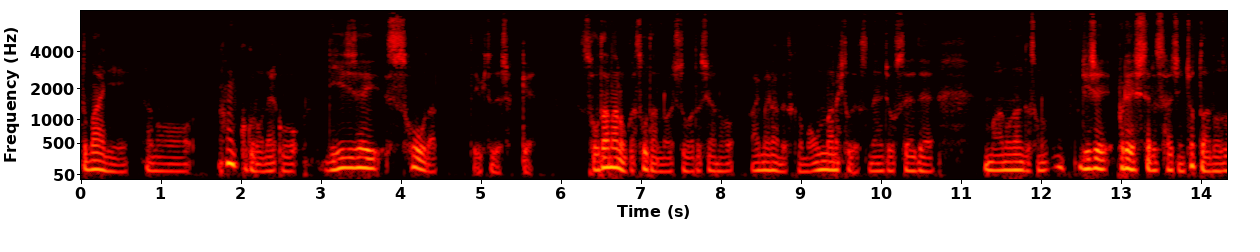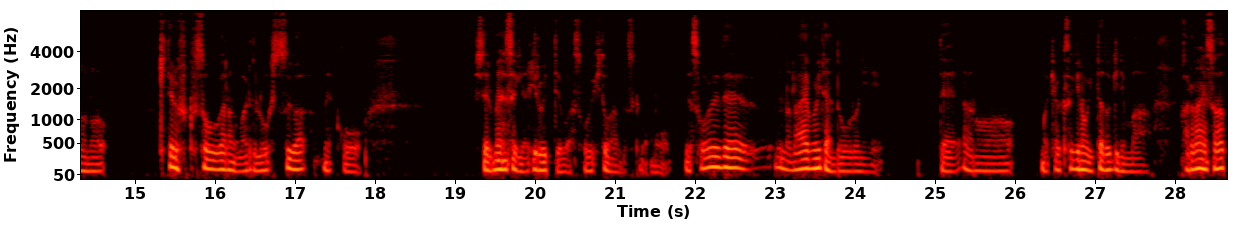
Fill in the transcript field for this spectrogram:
っと前に、あの、韓国のね、こう、DJ ソーダっていう人でしたっけ？ソダなのかソダなのかちょっと私、あの、曖昧なんですけども、女の人ですね、女性で、まあ、あの、なんかその、DJ プレイしてる最中に、ちょっとあの、その、着てる服装がなんか割と露出がね、こう、してる面積が広いっていうのはそういう人なんですけども、で、それで、ライブみたいなところに、で、あのまあ、客席の方行った時に、まあ、体に触っ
